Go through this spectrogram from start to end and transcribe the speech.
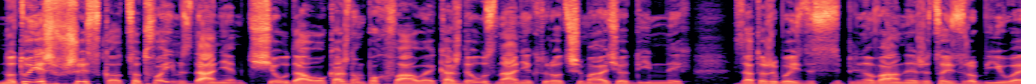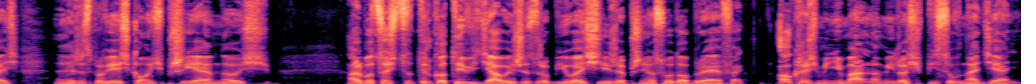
Notujesz wszystko, co Twoim zdaniem Ci się udało, każdą pochwałę, każde uznanie, które otrzymałeś od innych za to, że byłeś zdyscyplinowany, że coś zrobiłeś, e, że sprawiłeś komuś przyjemność, albo coś, co tylko Ty widziałeś, że zrobiłeś i że przyniosło dobry efekt. Określ minimalną ilość wpisów na dzień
